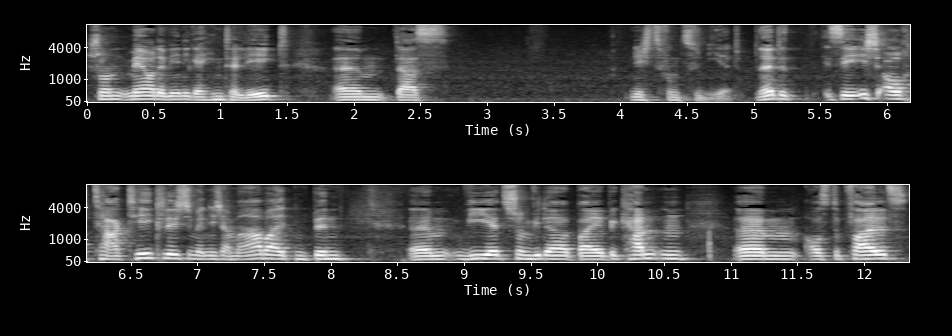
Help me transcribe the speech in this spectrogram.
schon mehr oder weniger hinterlegt, ähm, dass nichts funktioniert. Ne, das sehe ich auch tagtäglich, wenn ich am Arbeiten bin, ähm, wie jetzt schon wieder bei Bekannten ähm, aus der Pfalz,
